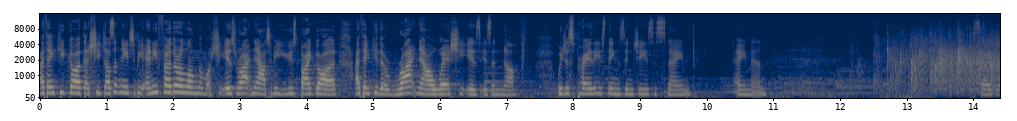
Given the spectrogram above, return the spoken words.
I thank you, God, that she doesn't need to be any further along than what she is right now to be used by God. I thank you that right now, where she is, is enough. We just pray these things in Jesus' name. Amen. So good.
